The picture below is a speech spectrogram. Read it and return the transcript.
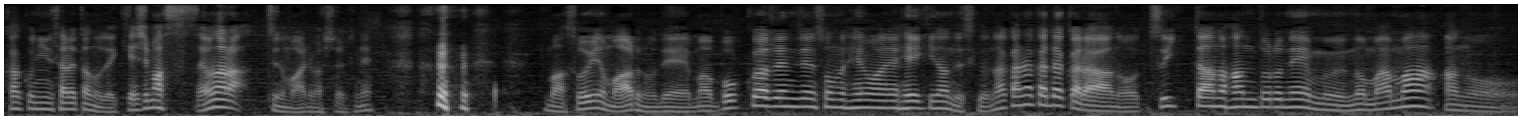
確認されたので消します、さよならっていうのもありましたしね。まあそういうのもあるので、まあ、僕は全然その辺は平気なんですけど、なかなかだからあのツイッターのハンドルネームのままあの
